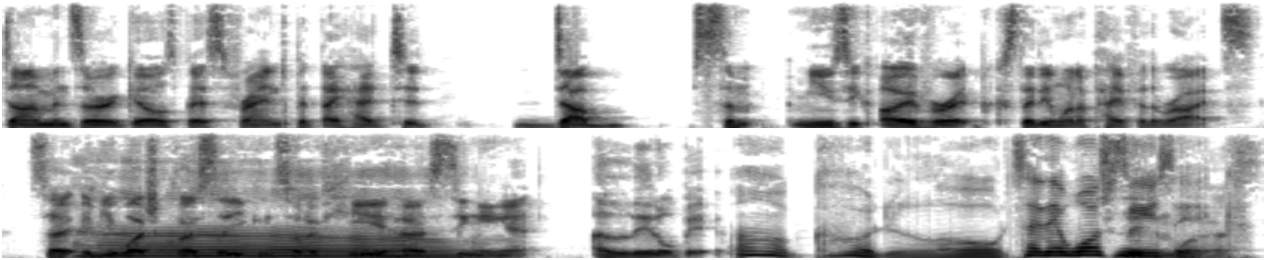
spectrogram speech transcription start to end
Diamonds Are a Girl's Best Friend, but they had to dub some music over it because they didn't want to pay for the rights. So if you watch closely, you can sort of hear her oh. singing it a little bit. Oh, good lord! So there was even music, worse.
